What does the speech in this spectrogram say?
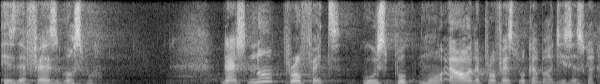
is the first gospel. There's no prophet who spoke more. All the prophets spoke about Jesus Christ,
